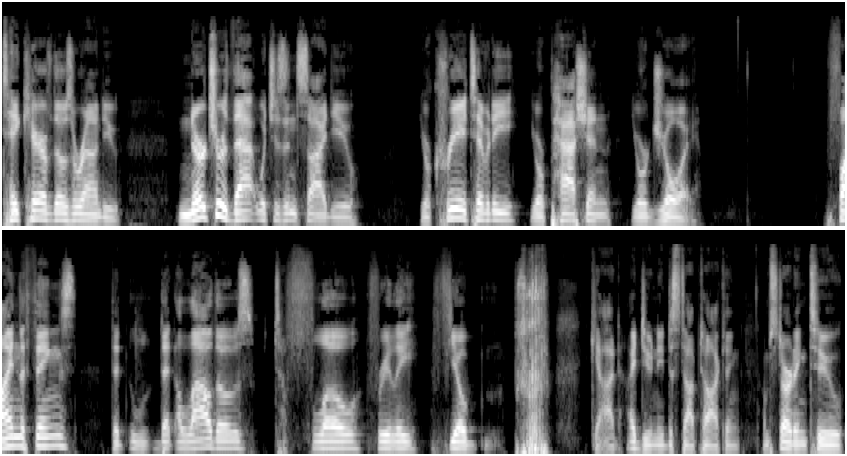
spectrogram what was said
take care of those around you, nurture that which is inside you your creativity, your passion, your joy. Find the things that, that allow those to flow freely. Fio- God, I do need to stop talking. I'm starting to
